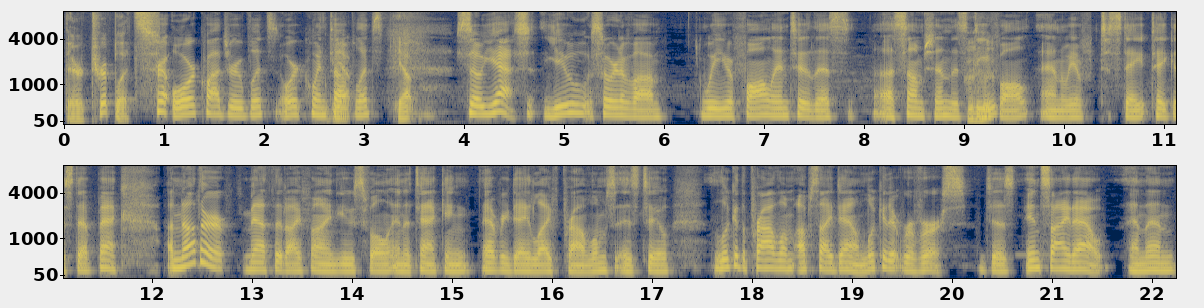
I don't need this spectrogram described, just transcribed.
They're triplets. Or quadruplets or quintuplets. Yep. So, yes, you sort of, um, we fall into this assumption, this default, and we have to stay, take a step back. Another method I find useful in attacking everyday life problems is to look at the problem upside down, look at it reverse, just inside out, and then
